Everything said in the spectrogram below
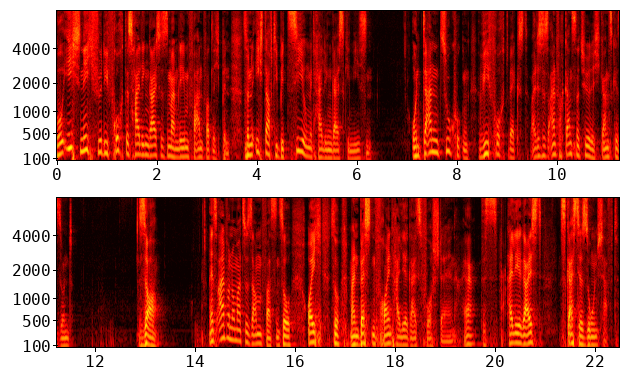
wo ich nicht für die Frucht des Heiligen Geistes in meinem Leben verantwortlich bin, sondern ich darf die Beziehung mit Heiligen Geist genießen und dann zugucken, wie Frucht wächst, weil das ist einfach ganz natürlich, ganz gesund. So, jetzt einfach nochmal zusammenfassen, so euch so meinen besten Freund Heiliger Geist vorstellen. Ja, das Heilige Geist, das Geist der Sohnschaft.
